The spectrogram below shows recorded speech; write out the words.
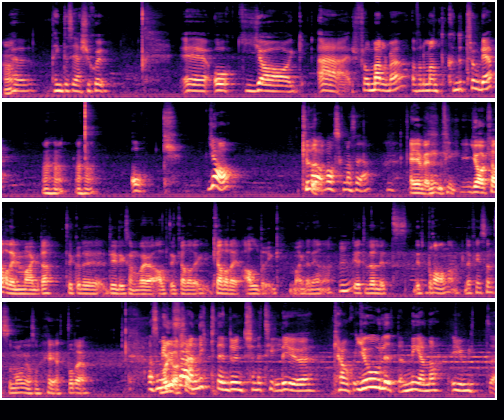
Ja. Eh, tänkte säga 27. Eh, och jag är från Malmö, även om man inte kunde tro det. Aha, aha. Och ja, Kul! vad, vad ska man säga? Jag, vet, inte, jag kallar dig Magda. Tycker det, det är liksom vad jag alltid kallar dig. Kallar dig aldrig Magdalena. Mm. Det är ett väldigt det är ett bra namn. Det finns inte så många som heter det. Alltså Vad mitt såhär så? nickname du inte känner till det är ju kanske, jo lite, Nena är ju mitt, eh,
